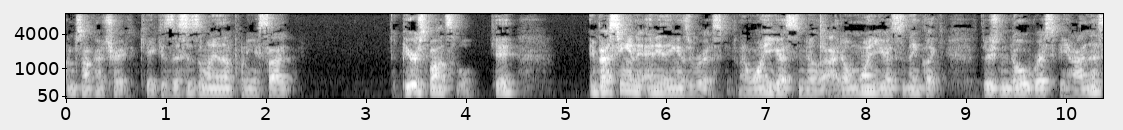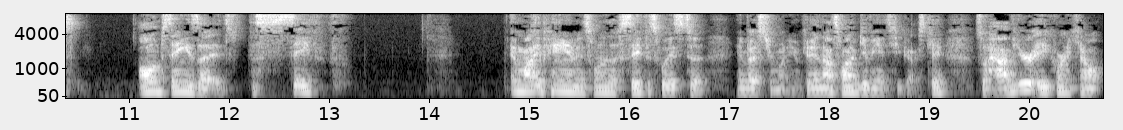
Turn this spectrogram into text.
I'm just not going to trade, okay? Because this is the money that I'm putting aside. Be responsible, okay? Investing in anything is a risk. And I want you guys to know that. I don't want you guys to think like there's no risk behind this. All I'm saying is that it's the safe, in my opinion, it's one of the safest ways to invest your money, okay? And that's why I'm giving it to you guys, okay? So have your Acorn account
